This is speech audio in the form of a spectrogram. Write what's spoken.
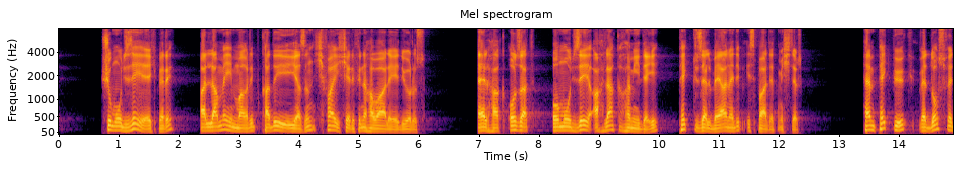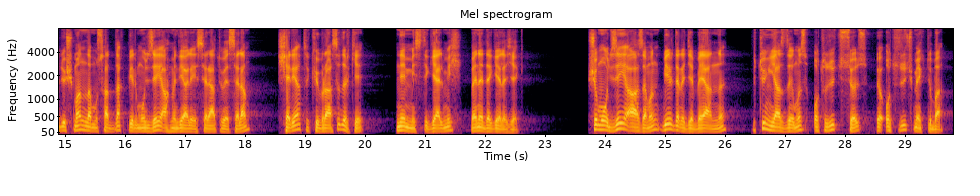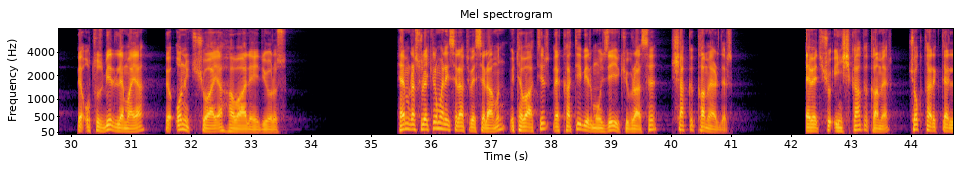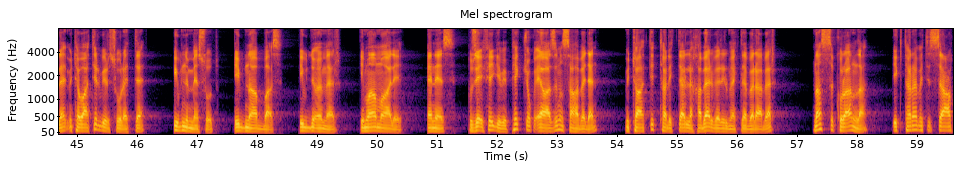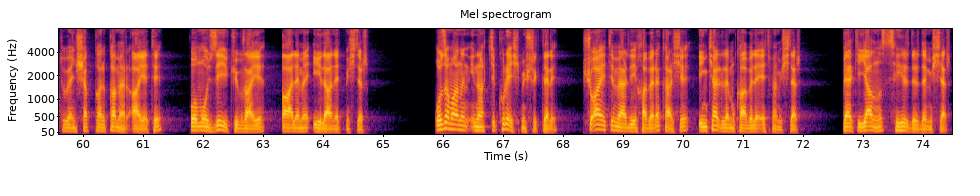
Şu mucize-i ekberi, Allame-i Mağrib Kadı-i İyaz'ın şifa-i şerifine havale ediyoruz. El-Hak o zat, o mucize-i ahlak-ı hamideyi pek güzel beyan edip ispat etmiştir. Hem pek büyük ve dost ve düşmanla musaddak bir mucize-i Ahmedi aleyhissalatu vesselam, şeriat-ı kübrasıdır ki, ne misli gelmiş ve ne de gelecek. Şu mucize-i azamın bir derece beyanını, bütün yazdığımız 33 söz ve 33 mektuba ve 31 lemaya ve 13 şuaya havale ediyoruz. Hem Resul-i Ekrem Aleyhisselatü Vesselam'ın mütevatir ve kati bir mucize-i kübrası şakkı kamerdir. Evet şu inşikak-ı kamer, çok tariklerle mütevatir bir surette İbn Mesud, İbn Abbas, İbn Ömer, İmam Ali, Enes, Huzeyfe gibi pek çok eazım sahabeden müteaddit tariklerle haber verilmekle beraber, Nass-ı Kur'an'la İktarabetis saatu ve enşakkal kamer ayeti o mucize-i kübrayı aleme ilan etmiştir. O zamanın inatçı Kureyş müşrikleri şu ayetin verdiği habere karşı inkar ile mukabele etmemişler. Belki yalnız sihirdir demişler.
